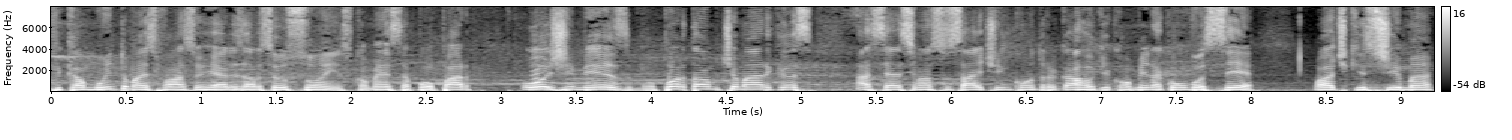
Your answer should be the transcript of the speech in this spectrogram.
fica muito mais fácil realizar os seus sonhos. Comece a poupar hoje mesmo. Portal Multimarcas, acesse nosso site encontre o carro que combina com você. Ótica Estima,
